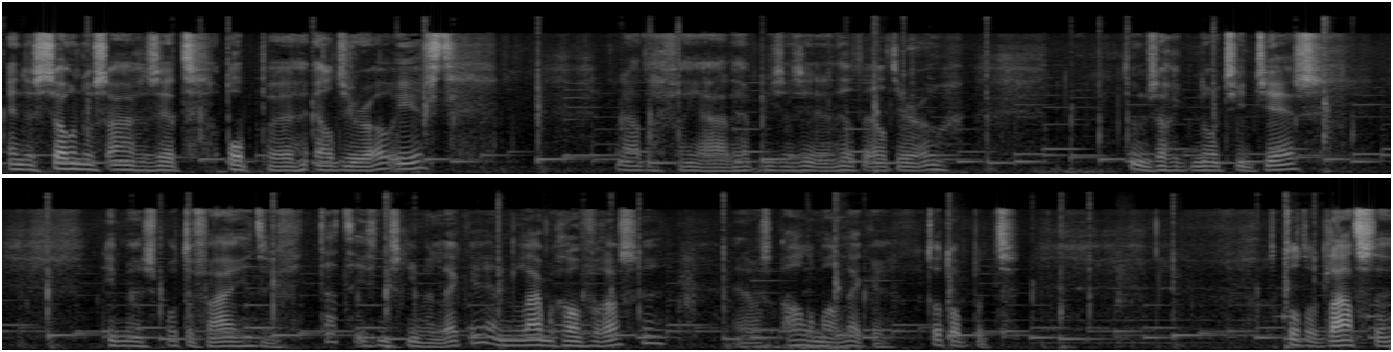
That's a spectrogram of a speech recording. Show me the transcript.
En de Sonos aangezet op uh, El eerst. Daarna dacht ik van ja, daar heb ik niet zo zin in, heel veel El. Toen zag ik Noordse Jazz in mijn Spotify. En dacht ik, dat is misschien wel lekker. En laat me gewoon verrassen. En dat was allemaal lekker. Tot op het, tot het laatste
